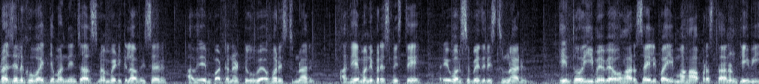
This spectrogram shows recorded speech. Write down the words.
ప్రజలకు వైద్యం అందించాల్సిన మెడికల్ ఆఫీసర్ అవేం పట్టనట్టు వ్యవహరిస్తున్నారు. అదేమని ప్రశ్నిస్తే రివర్స్ బెదిరిస్తున్నారు. దీంతో ఈమె వ్యవహార శైలిపై మహాప్రస్థానం టీవీ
